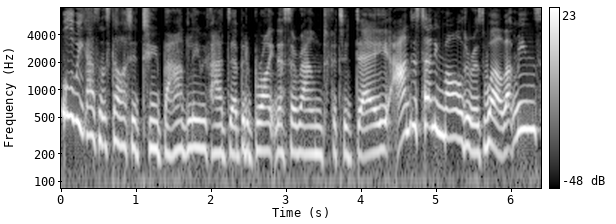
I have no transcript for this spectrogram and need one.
Well, the week hasn't started too badly. We've had a bit of brightness around for today, and it's turning milder as well. That means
